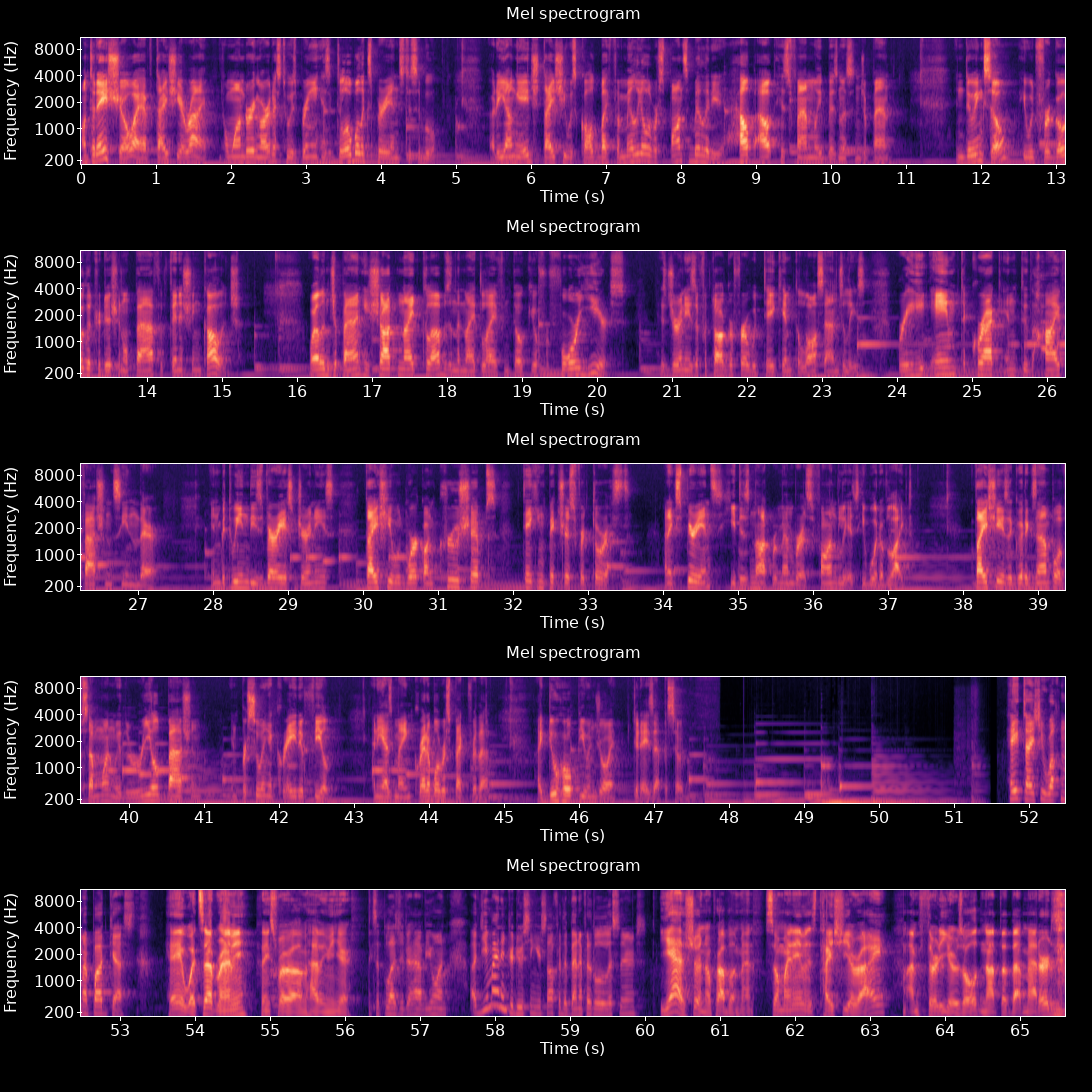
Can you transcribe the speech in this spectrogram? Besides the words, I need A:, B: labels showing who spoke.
A: On today's show, I have Taishi Arai, a wandering artist who is bringing his global experience to Cebu. At a young age, Taishi was called by familial responsibility to help out his family business in Japan. In doing so, he would forego the traditional path of finishing college. While in Japan, he shot nightclubs and the nightlife in Tokyo for four years. His journey as a photographer would take him to Los Angeles, where he aimed to crack into the high fashion scene there. In between these various journeys, Taishi would work on cruise ships, taking pictures for tourists, an experience he does not remember as fondly as he would have liked. Taishi is a good example of someone with real passion in pursuing a creative field, and he has my incredible respect for that. I do hope you enjoy today's episode. Hey Taishi, welcome to my podcast.
B: Hey, what's up, Rami? Thanks for um, having me here.
A: It's a pleasure to have you on. Uh, do you mind introducing yourself for the benefit of the listeners?
B: Yeah, sure, no problem, man. So my name is Taishi Arai. I'm 30 years old. Not that that matters,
